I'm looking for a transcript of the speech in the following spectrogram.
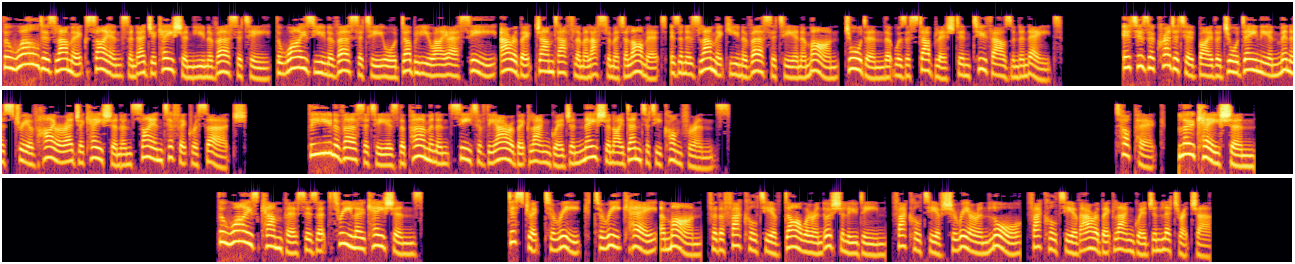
The World Islamic Science and Education University the WISE University or WISE Arabic Jamt Athlam Alaslamat Alamat is an Islamic university in Amman, Jordan that was established in 2008. It is accredited by the Jordanian Ministry of Higher Education and Scientific Research. The university is the permanent seat of the Arabic Language and Nation Identity Conference. Topic: Location. The WISE campus is at three locations, District Tariq, Tariq Hay Amman, for the Faculty of Dawah and Usuluddin, Faculty of Sharia and Law, Faculty of Arabic Language and Literature.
